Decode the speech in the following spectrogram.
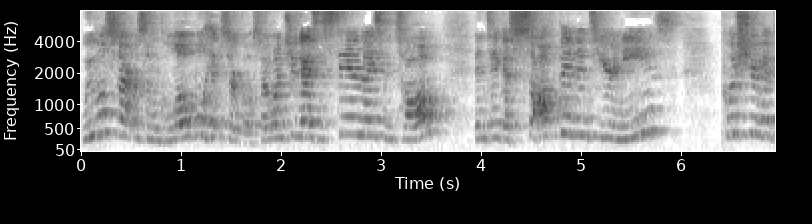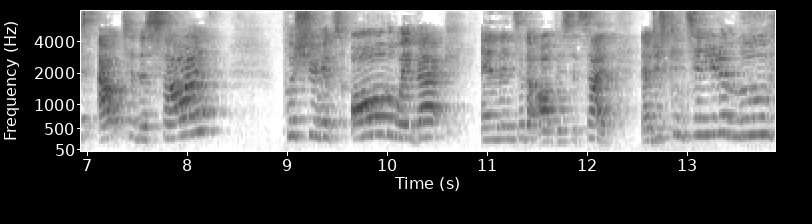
We will start with some global hip circles. So I want you guys to stand nice and tall, then take a soft bend into your knees, Push your hips out to the side. Push your hips all the way back and then to the opposite side. Now just continue to move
